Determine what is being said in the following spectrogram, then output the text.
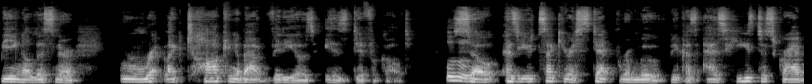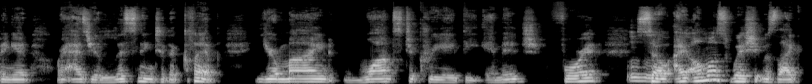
being a listener, re- like talking about videos is difficult. Mhm. So, because it's like you're a step removed, because as he's describing it, or as you're listening to the clip, your mind wants to create the image for it. Mhm. So, I almost wish it was like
